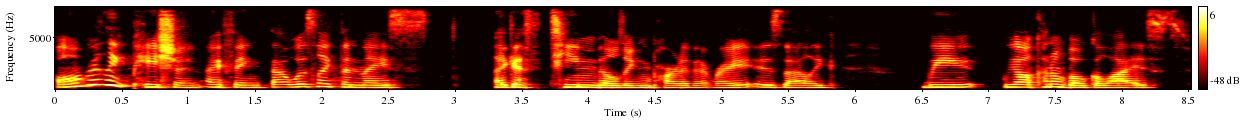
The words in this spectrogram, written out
all really patient, I think. That was like the nice I guess team building part of it, right? Is that like we we all kind of vocalized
